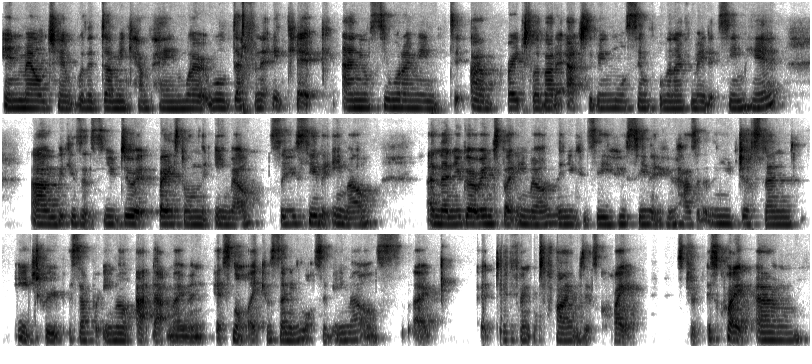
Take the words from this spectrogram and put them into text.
in MailChimp with a dummy campaign where it will definitely click and you'll see what I mean, to, um, Rachel, about it actually being more simple than I've made it seem here um, because it's you do it based on the email. So you see the email and then you go into that email and then you can see who's seen it, who has it, and then you just send each group a separate email at that moment. It's not like you're sending lots of emails like at different times. It's quite, it's quite um,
